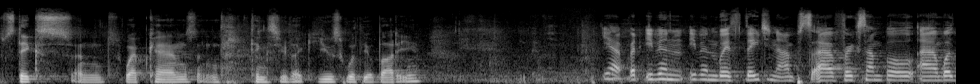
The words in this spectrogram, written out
sticks and webcams and things you like use with your body. Yeah, but even even with dating apps, uh, for example, uh, what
